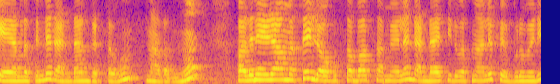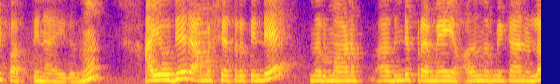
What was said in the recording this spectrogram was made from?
കേരളത്തിന്റെ രണ്ടാം ഘട്ടവും നടന്നു. പതിനേഴാമത്തെ ലോക്സഭാ സമ്മേളനം രണ്ടായിരത്തി ഇരുപത്തിനാല് ഫെബ്രുവരി പത്തിനായിരുന്നു. അയോധ്യ രാമക്ഷേത്രത്തിന്റെ നിർമ്മാണം അതിന്റെ പ്രമേയം അത് നിർമ്മിക്കാനുള്ള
